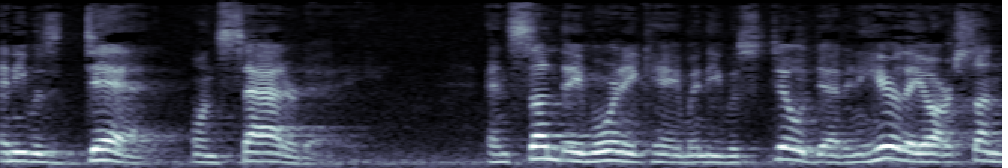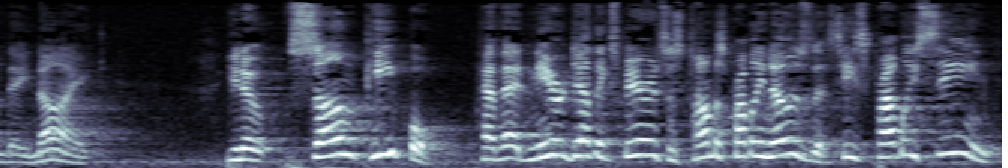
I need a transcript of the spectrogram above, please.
and he was dead on Saturday. And Sunday morning came and he was still dead. And here they are Sunday night. You know, some people have had near death experiences. Thomas probably knows this. He's probably seen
